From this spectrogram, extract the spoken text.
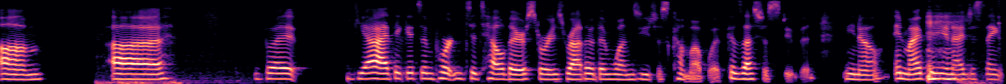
Um, uh, but yeah, I think it's important to tell their stories rather than ones you just come up with because that's just stupid. You know, in my opinion, mm-hmm. I just think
